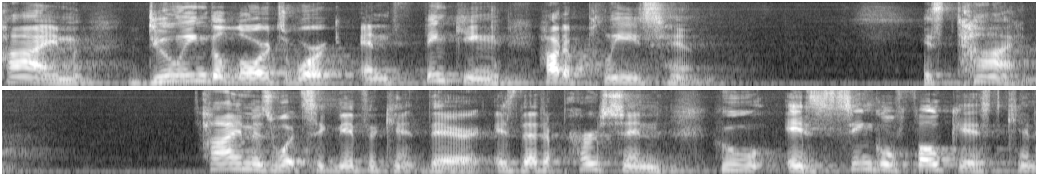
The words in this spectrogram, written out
time doing the Lord's work and thinking how to please him. His time. Time is what's significant there, is that a person who is single focused can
